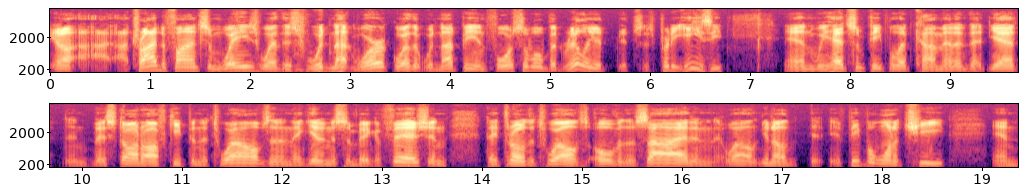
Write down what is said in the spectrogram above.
you know, I, I tried to find some ways where this would not work, whether it would not be enforceable, but really it, it's, it's pretty easy. And we had some people that commented that, yeah, they start off keeping the 12s and then they get into some bigger fish and they throw the 12s over the side. And, well, you know, if people want to cheat and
